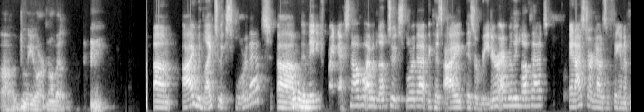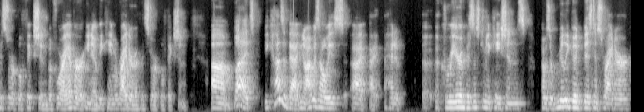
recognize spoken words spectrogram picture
uh, do your novel? um, I would like to explore that. Um, oh. And maybe for my next novel, I would love to explore that because I, as a reader, I really love that and I started out as a fan of historical fiction before I ever, you know, became a writer of historical fiction. Um, but because of that, you know, I was always I, I had a, a, career in business communications. I was a really good business writer,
